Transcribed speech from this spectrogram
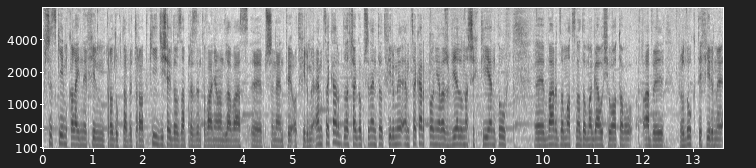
wszystkim, kolejny film produktowy Trotki. Dzisiaj do zaprezentowania mam dla Was y, przynęty od firmy MC Carp. Dlaczego przynęty od firmy MC Carp? Ponieważ wielu naszych klientów y, bardzo mocno domagało się o to, aby produkty firmy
